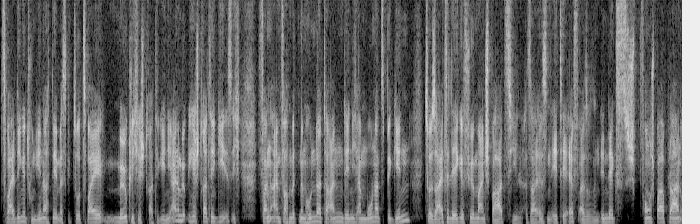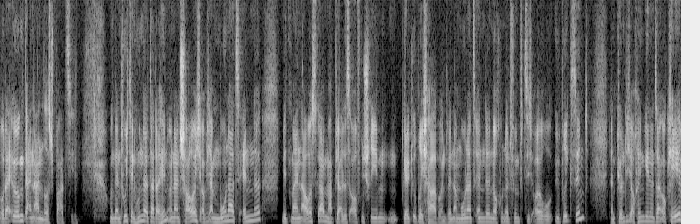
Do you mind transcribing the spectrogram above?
zwei Dinge tun, je nachdem. Es gibt so zwei mögliche Strategien. Die eine mögliche Strategie ist, ich fange einfach mit einem Hunderter an, den ich am Monatsbeginn zur Seite lege für mein Sparziel. Sei es ein ETF, also ein Index-Fondssparplan oder irgendein anderes Sparziel. Und dann tue ich den Hunderter dahin und dann schaue ich, ob ich am Monatsende mit meinen Ausgaben, habe ja alles aufgeschrieben, Geld übrig habe. Und wenn am Monatsende noch 150 Euro übrig sind, dann könnte ich auch hingehen und sagen, okay,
